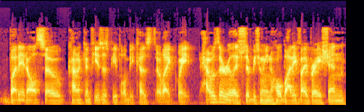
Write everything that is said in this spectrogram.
but it also kind of confuses people because they're like wait how is there a relationship between whole body vibration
